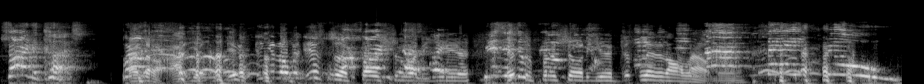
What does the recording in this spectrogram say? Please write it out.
Sorry to cuss. But I know. I, yeah, it- you know, it's the first show of the year. This is It's the the first show of the year. Just let it all out, man. Thank you.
